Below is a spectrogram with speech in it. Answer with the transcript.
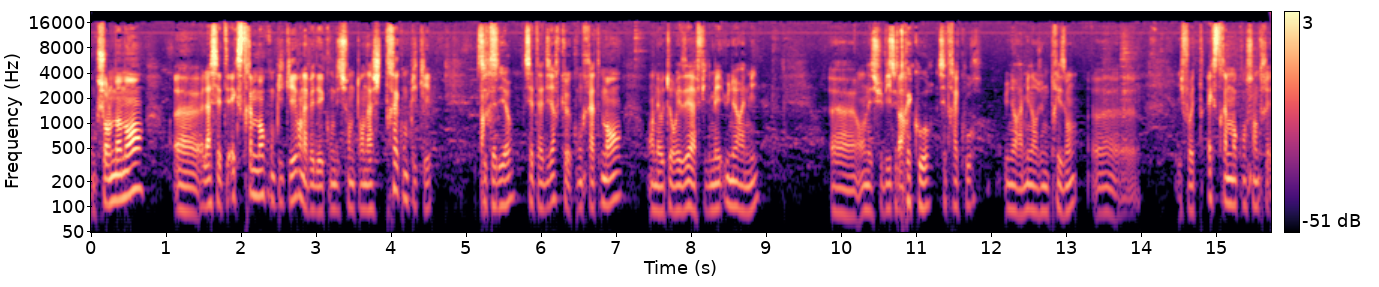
Donc sur le moment, euh, là c'était extrêmement compliqué. On avait des conditions de tournage très compliquées. C'est-à-dire? C'est-à-dire que concrètement, on est autorisé à filmer une heure et demie on est suivi par. C'est très court. C'est très court. Une heure et demie dans une prison. Euh, il faut être extrêmement concentré.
